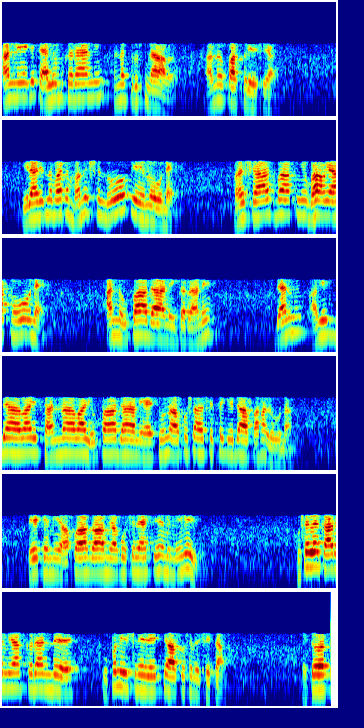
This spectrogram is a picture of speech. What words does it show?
අන්න ඒකට ඇලුම් කරන්නේ අන්න තෘෂ්ණාව. අන්න උපක්ලේශයක්. ඊළඟට මට මනුෂ්‍ය ලෝකේම ඕනේ. මනුෂ්‍යාත්මාත්මික භාවයක්ම ඕනේ. අන්න උපාදානයි කරන්නේ දැන් අවිද්‍යාවයි සංනාවයි උපාදානයයි තුන අකුසල් සිතක එදා පහළ වුණා. ඒක මේ අපාගාමී අකුසලයක් එහෙම නෙමෙයි. කුසල කර්මයක් කරන්නේ උපනිශ්‍රේ වෙච්ච අකුසල සිතක්. එතකොට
